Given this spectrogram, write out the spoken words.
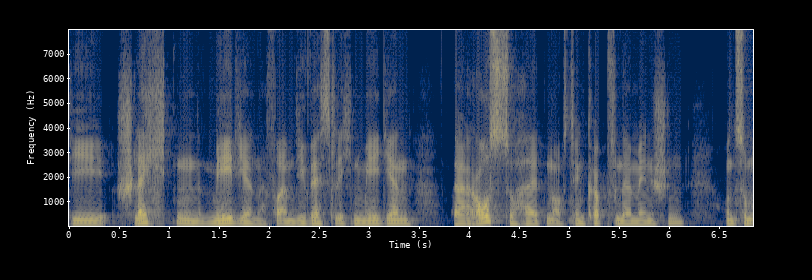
die schlechten Medien, vor allem die westlichen Medien, da rauszuhalten aus den Köpfen der Menschen und zum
